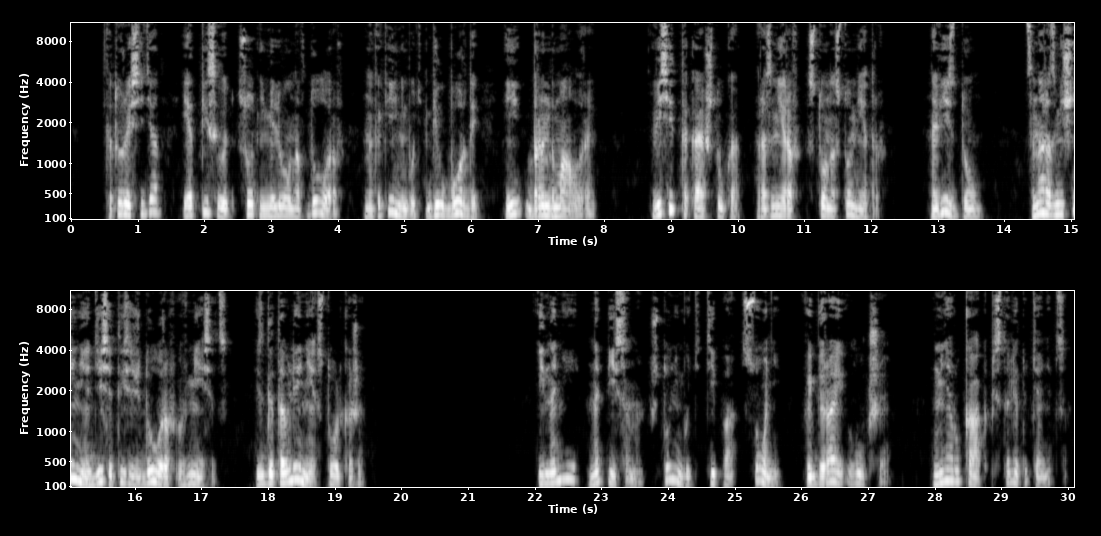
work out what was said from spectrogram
которые сидят и отписывают сотни миллионов долларов на какие-нибудь билборды и брендмауэры. Висит такая штука размеров 100 на 100 метров на весь дом. Цена размещения 10 тысяч долларов в месяц. Изготовление столько же и на ней написано что-нибудь типа Sony, выбирай лучшее. У меня рука к пистолету тянется.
